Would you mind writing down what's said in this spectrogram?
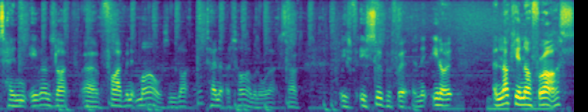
10. He runs like uh, five minute miles and like 10 at a time and all that. So he's he's super fit. And you know, and lucky enough for us,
